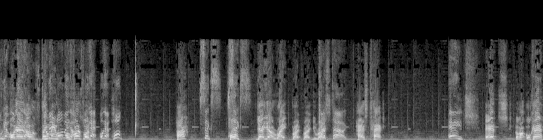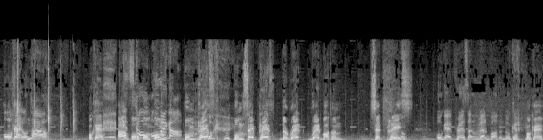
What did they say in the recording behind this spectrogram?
Okay. Okay, Oh my god. oh, tell You me, mean- oh my uh, god. first one. Okay. Okay. Hong. ฮะ Six. Hong- Six. yeah yeah right right right you right Hashtag. hashtag H. H แล้วก็โอเค โอ โอเค ใส่รองเท้า Okay. Uh, boom, boom, boom, oh boom. Press. Okay. Boom. Say press the red red button. Set. press. Okay. okay. Press the red button. Okay. Okay.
